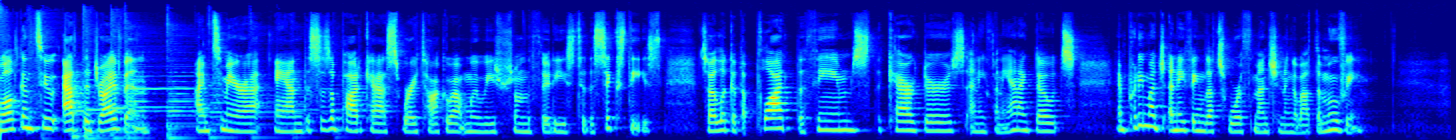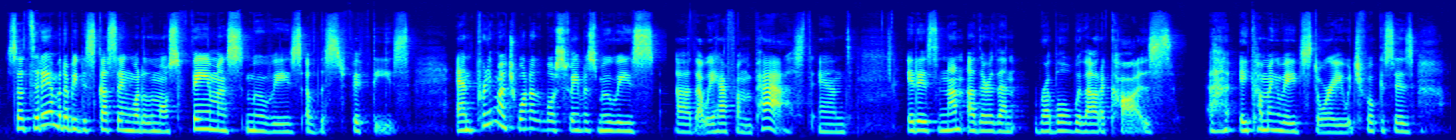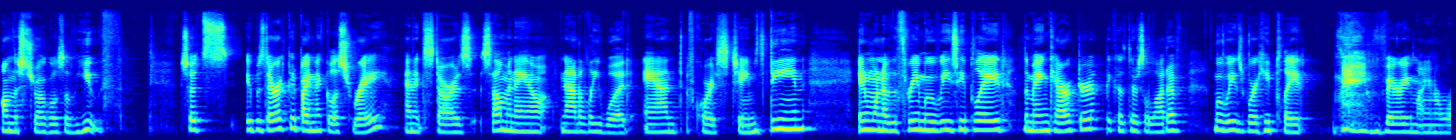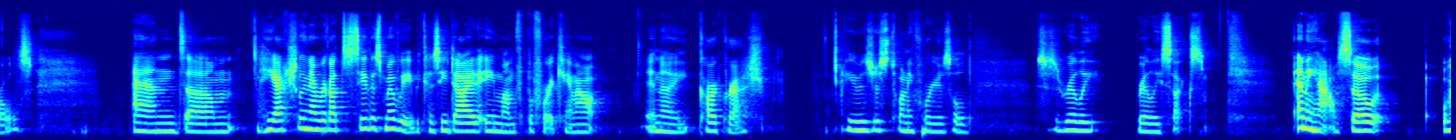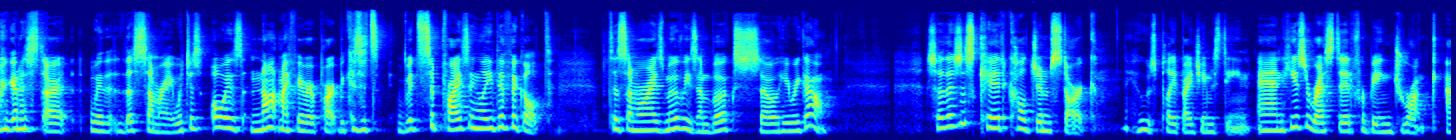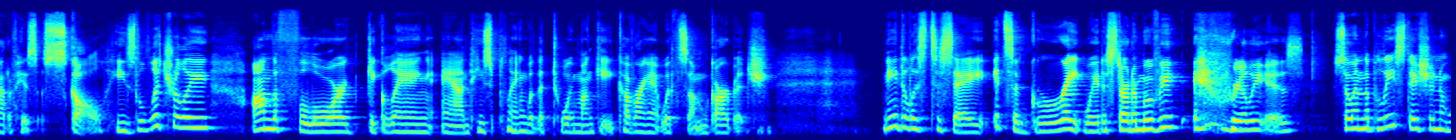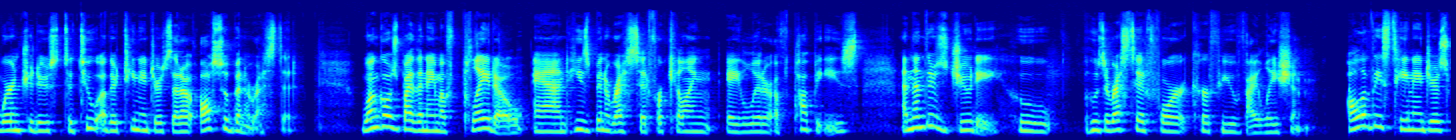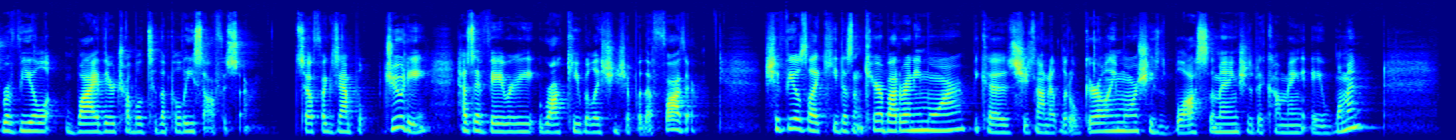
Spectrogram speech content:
welcome to At the Drive In. I'm Tamira, and this is a podcast where I talk about movies from the 30s to the 60s. So I look at the plot, the themes, the characters, any funny anecdotes, and pretty much anything that's worth mentioning about the movie. So today I'm going to be discussing one of the most famous movies of the 50s, and pretty much one of the most famous movies uh, that we have from the past. And it is none other than Rebel Without a Cause, a coming of age story which focuses on the struggles of youth. So it's it was directed by Nicholas Ray and it stars Sal Mineo, Natalie Wood, and of course James Dean in one of the three movies he played the main character because there's a lot of movies where he played very minor roles. And um, he actually never got to see this movie because he died a month before it came out in a car crash. He was just 24 years old. This is really, really sucks. Anyhow, so we're gonna start with the summary, which is always not my favorite part because it's it's surprisingly difficult to summarize movies and books. So here we go. So there's this kid called Jim Stark, who's played by James Dean, and he's arrested for being drunk out of his skull. He's literally on the floor giggling and he's playing with a toy monkey, covering it with some garbage. Needless to say, it's a great way to start a movie. It really is. So, in the police station, we're introduced to two other teenagers that have also been arrested. One goes by the name of Plato, and he's been arrested for killing a litter of puppies. And then there's Judy, who who's arrested for curfew violation. All of these teenagers reveal why they're troubled to the police officer. So, for example, Judy has a very rocky relationship with her father. She feels like he doesn't care about her anymore because she's not a little girl anymore. She's blossoming, she's becoming a woman.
